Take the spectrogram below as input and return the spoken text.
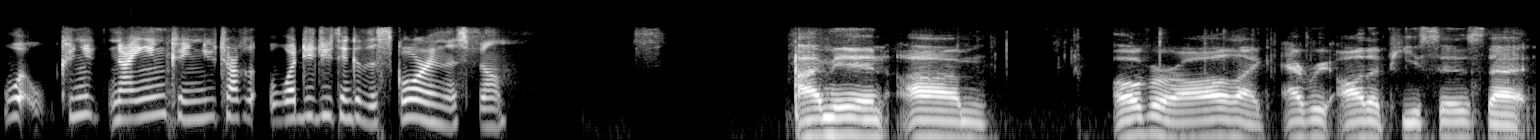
what can you, Naeem? Can you talk? What did you think of the score in this film? I mean, um, overall, like every all the pieces that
